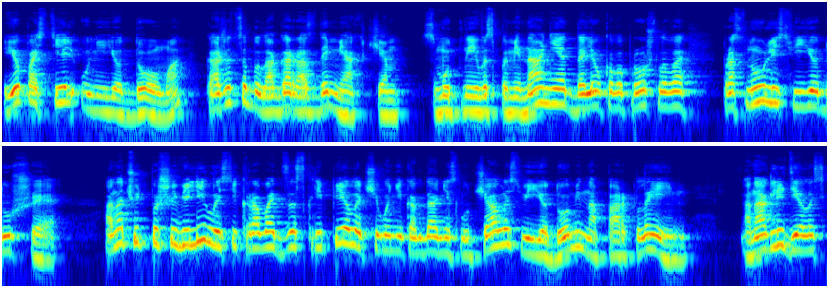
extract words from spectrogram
Ее постель у нее дома, кажется, была гораздо мягче. Смутные воспоминания далекого прошлого проснулись в ее душе – она чуть пошевелилась, и кровать заскрипела, чего никогда не случалось в ее доме на Парк-Лейн. Она огляделась.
